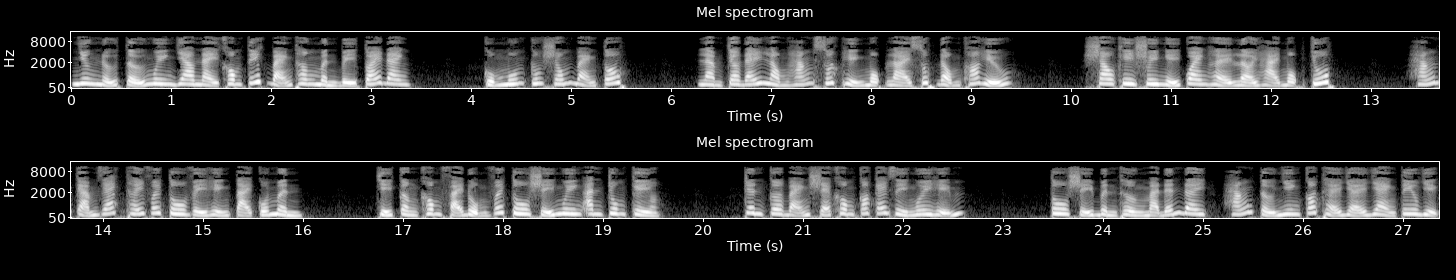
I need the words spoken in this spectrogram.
Nhưng nữ tử nguyên giao này không tiếc bản thân mình bị toái đan. Cũng muốn cứu sống bạn tốt. Làm cho đáy lòng hắn xuất hiện một loại xúc động khó hiểu. Sau khi suy nghĩ quan hệ lợi hại một chút, hắn cảm giác thấy với tu vị hiện tại của mình. Chỉ cần không phải đụng với tu sĩ Nguyên Anh Trung Kỳ. Trên cơ bản sẽ không có cái gì nguy hiểm. Tu sĩ bình thường mà đến đây, hắn tự nhiên có thể dễ dàng tiêu diệt.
